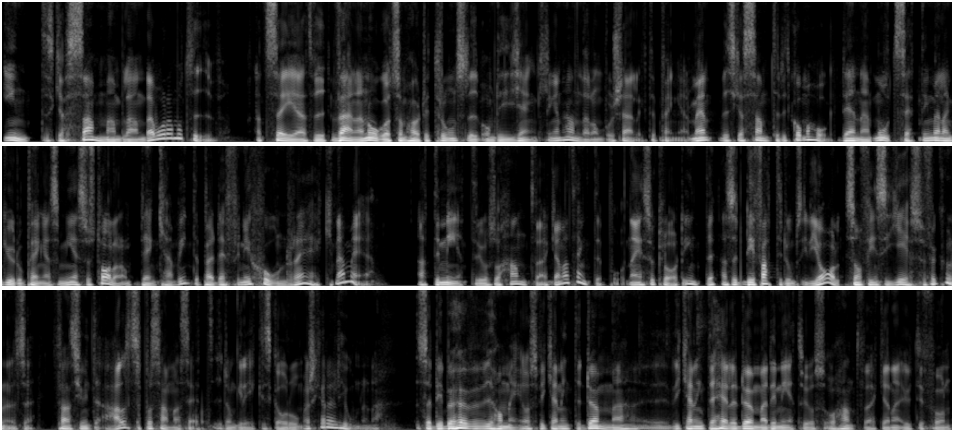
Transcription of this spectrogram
inte ska sammanblanda våra motiv att säga att vi värnar något som hör till trons liv om det egentligen handlar om vår kärlek till pengar. Men vi ska samtidigt komma ihåg denna motsättning mellan Gud och pengar som Jesus talar om. Den kan vi inte per definition räkna med att Demetrios och hantverkarna tänkte på. Nej, såklart inte. Alltså det fattigdomsideal som finns i Jesu förkunnelse fanns ju inte alls på samma sätt i de grekiska och romerska religionerna. Så det behöver vi ha med oss. Vi kan inte döma, eh, vi kan inte heller döma Demetrios och hantverkarna utifrån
